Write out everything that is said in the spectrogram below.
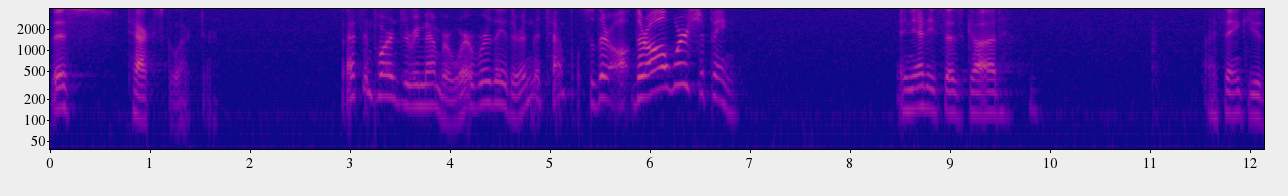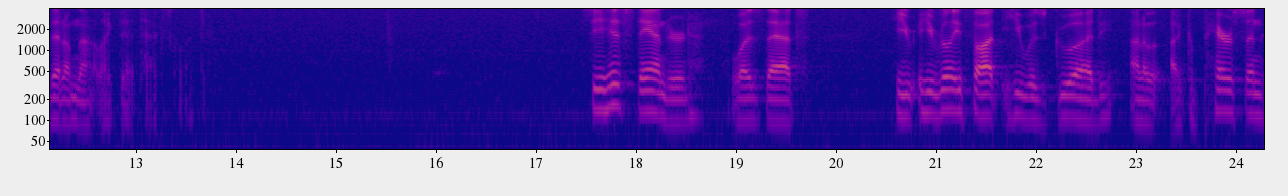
this tax collector. That's important to remember. Where were they? They're in the temple. So they're all, they're all worshiping. And yet he says, God, I thank you that I'm not like that tax collector. See, his standard was that he, he really thought he was good on a, a comparison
